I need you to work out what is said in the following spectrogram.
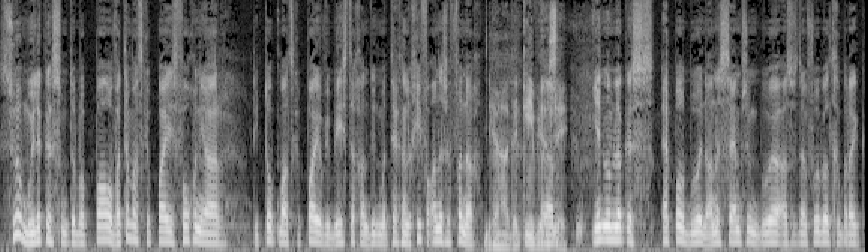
so moeilik is om te bepaal watter maatskappy is volgende jaar die topmaatskappy of die beste gaan doen, maar tegnologie verander so vinnig. Ja, dit kan jy weer um, sê. Een oomblik is Apple bo en dan is Samsung bo, as ons nou voorbeeld gebruik.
